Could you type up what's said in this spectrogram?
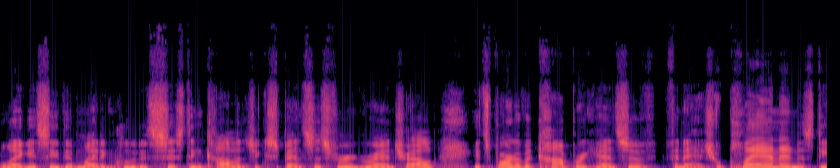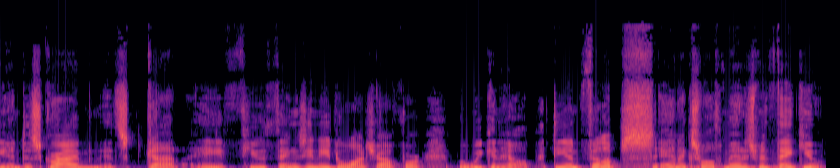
Legacy that might include assisting college expenses for your grandchild. It's part of a comprehensive financial plan, and as Deanne described, it's got a few things you need to watch out for, but we can help. Deanne Phillips, Annex Wealth Management, thank you.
